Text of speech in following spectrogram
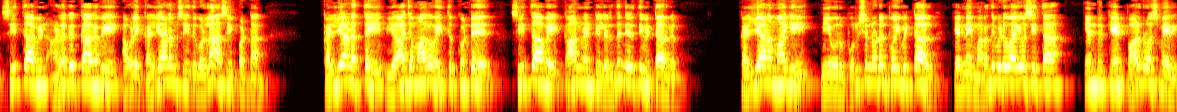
சீதாவின் அழகுக்காகவே அவளை கல்யாணம் செய்து கொள்ள ஆசைப்பட்டான். கல்யாணத்தை வியாஜமாக வைத்துக்கொண்டு சீதாவை கான்வென்ட்டிலிருந்து நிறுத்திவிட்டார்கள். கல்யாணமாகி நீ ஒரு புருஷனுடன் போய்விட்டால் என்னை மறந்து விடுவாயோ சீதா? என்று கேட்பாள் ரோஸ்மேரி.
